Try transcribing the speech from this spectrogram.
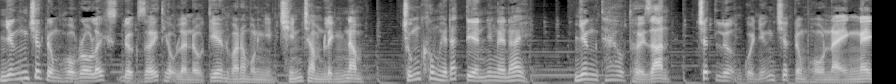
Những chiếc đồng hồ Rolex được giới thiệu lần đầu tiên vào năm 1905. Chúng không hề đắt tiền như ngày nay. Nhưng theo thời gian, Chất lượng của những chiếc đồng hồ này ngày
